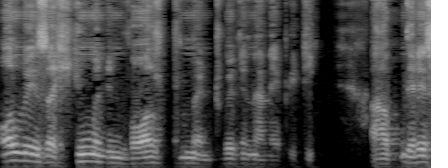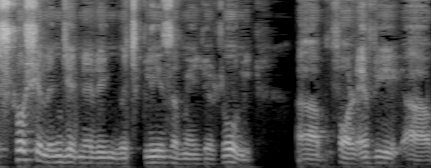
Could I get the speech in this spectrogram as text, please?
always a human involvement within an APT. Uh, there is social engineering which plays a major role uh, for every uh,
